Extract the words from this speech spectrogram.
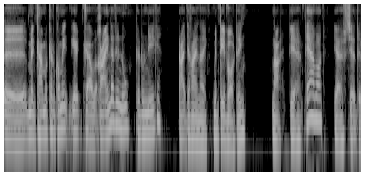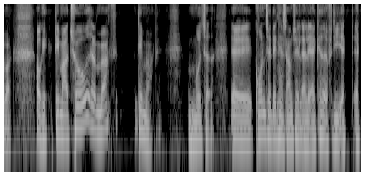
Øh, men Kammer, kan du komme ind? Ja, kan, regner det nu? Kan du nikke? Nej, det regner ikke, men det er vådt, ikke? Nej, det er, det er vådt. Ja, jeg ser, det er vådt. Okay, det er meget tåget eller mørkt? Det er mørkt. Modtaget. Øh, grunden til, at den her samtale er akavet, er fordi, at, at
